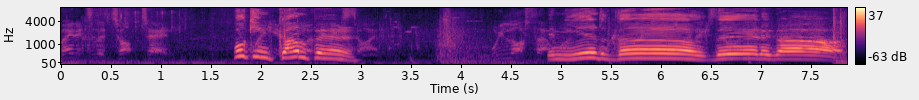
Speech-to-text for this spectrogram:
made it to the top 10. Fucking Make it work camper! next time. We lost that ¡Qué one. mierda! ¡Verga!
